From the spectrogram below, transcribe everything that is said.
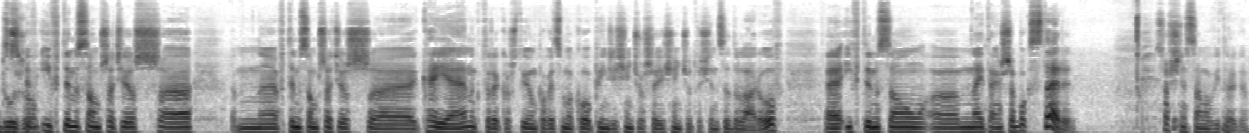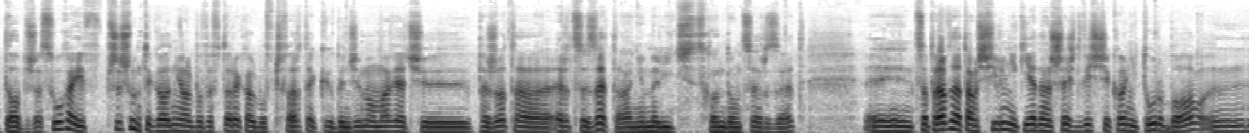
Dużo. I w tym są przecież e, w tym są przecież Cayenne, które kosztują powiedzmy około 50-60 tysięcy dolarów e, i w tym są e, najtańsze Boxstery. Coś niesamowitego. Dobrze, słuchaj, w przyszłym tygodniu albo we wtorek, albo w czwartek będziemy omawiać y, Peugeota RCZ, a nie mylić z Hondą CRZ. Y, Co prawda tam silnik 1.6 200 koni turbo, y,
